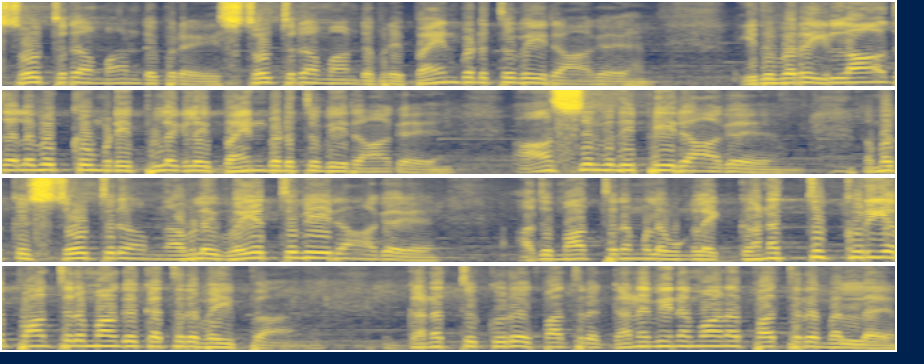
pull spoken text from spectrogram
ஸ்தோத்திரம் ஆண்டவரே ஸ்தோத்திரம் ஆண்டவரை பயன்படுத்துவீராக. இதுவரை இல்லாத அளவுக்கு உடைய பிள்ளைகளை பயன்படுத்துவீராக. ஆசீர்வதிப்பீராக. நமக்கு ஸ்தோத்திரம் அவளை உயர்த்துவீராக. அது மாத்திரமல்ல உங்களை கனத்துக்குரிய பாத்திரமாக கத்திர வைப்பான் கனத்துக்குரிய பாத்திரம் கனவீனமான பாத்திரம் அல்ல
